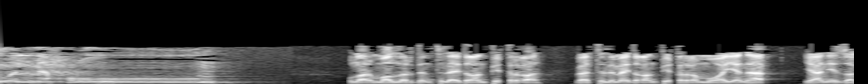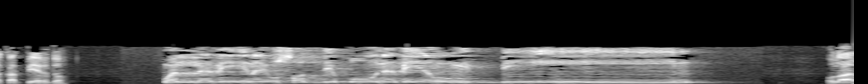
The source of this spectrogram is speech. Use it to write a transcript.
والمحروم. Ular mollardan tilaydigan piqirga va tilmaydigan piqirga muayyan haq, ya'ni zakot berdi. والذين يصدقون بيوم الدين Ular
